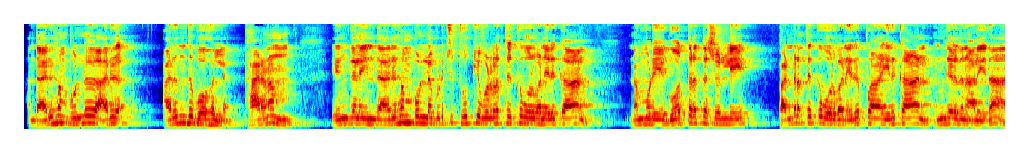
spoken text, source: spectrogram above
அந்த அருகம்புல் அரு அருந்து போகலை. காரணம் எங்களை இந்த அருகம்புல்லை பிடிச்சி தூக்கி விடுறதுக்கு ஒருவன் இருக்கான். நம்முடைய கோத்திரத்தை சொல்லி பண்ணுறதுக்கு ஒருவன் இருப்பான் இருக்கான் என்கிறதுனாலே தான்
